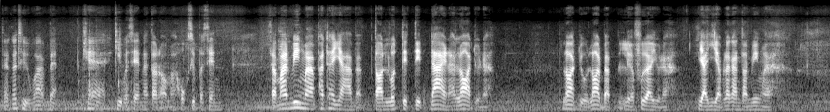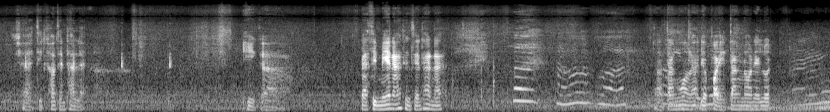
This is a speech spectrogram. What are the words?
แต่ก็ถือว่าแบตแค่กี่เปอร์เซ็นต์นะ ตอนออกมาหกสิบเปอร์เซ็นสามารถวิ่งมาพัทยาแบบตอนรถติดติดๆได้นะ รอดอยู่นะ รอดอยู่รอดแบบเหลือเฟืออยู่นะ อย่าเหยียบแล้วกันตอนวิ่งมา ใช่ ติดเข้าเซ็นทรัลแหละ อีกแปดสิบเมตรนะ ถึงเซ็นทรัลนะเฮ้ยหาหาอ่าตังง่วงแล้ว เดี๋ยวปล่อยตังนอนในรถอืม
